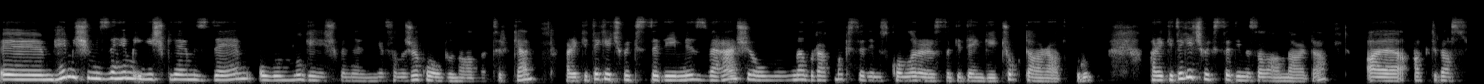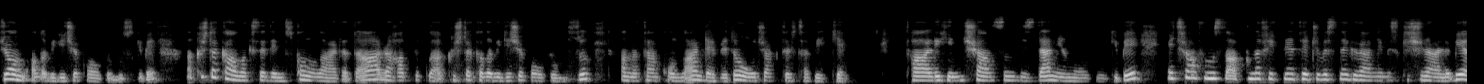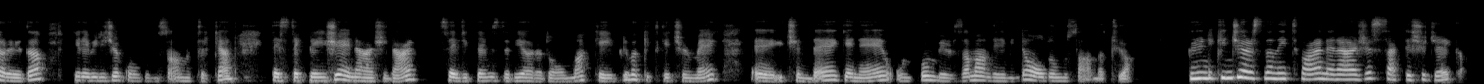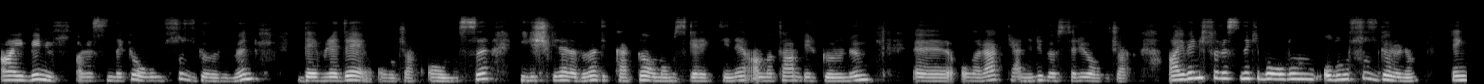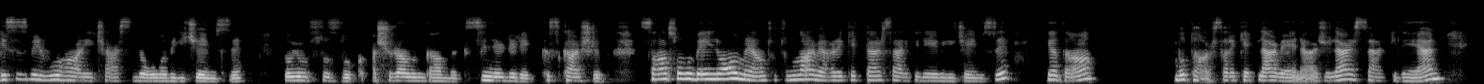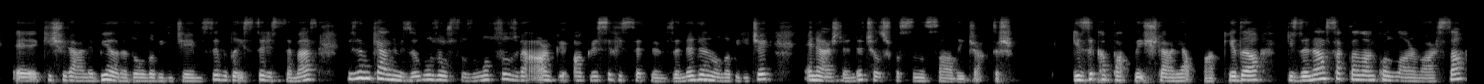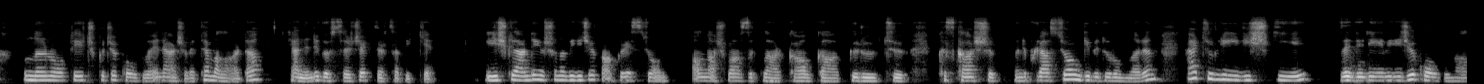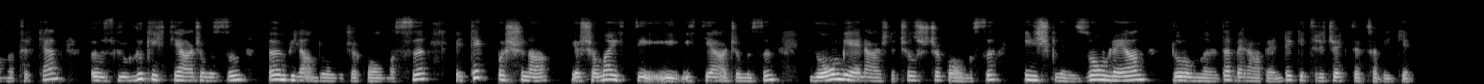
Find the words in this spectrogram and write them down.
Hem işimizde hem ilişkilerimizde olumlu gelişmelerin yaşanacak olduğunu anlatırken harekete geçmek istediğimiz ve her şeyi olumluğuna bırakmak istediğimiz konular arasındaki dengeyi çok daha rahat kurup harekete geçmek istediğimiz alanlarda aktivasyon alabilecek olduğumuz gibi akışta kalmak istediğimiz konularda da rahatlıkla akışta kalabilecek olduğumuzu anlatan konular devrede olacaktır tabii ki talihin, şansın bizden yana olduğu gibi etrafımızda aklına, fikrine, tecrübesine güvendiğimiz kişilerle bir araya da gelebilecek olduğumuzu anlatırken destekleyici enerjiler, sevdiklerimizle bir arada olmak, keyifli vakit geçirmek e, için de gene uygun bir zaman diliminde olduğumuzu anlatıyor. Günün ikinci yarısından itibaren enerji sertleşecek. Ay-Venüs arasındaki olumsuz görünümün devrede olacak olması ilişkiler adına dikkatli olmamız gerektiğini anlatan bir görünüm e, olarak kendini gösteriyor olacak. Ay-Venüs arasındaki bu olum, olumsuz görünüm dengesiz bir ruh hali içerisinde olabileceğimizi, doyumsuzluk, aşırı alınganlık, sinirlilik, kıskançlık, sağ sonu belli olmayan tutumlar ve hareketler sergileyebileceğimizi ya da bu tarz hareketler ve enerjiler sergileyen e, kişilerle bir arada olabileceğimizi, bu da ister istemez bizim kendimizi huzursuz, mutsuz ve ag- agresif hissetmemize neden olabilecek enerjilerin de çalışmasını sağlayacaktır. Gizli kapaklı işler yapmak ya da gizlenen saklanan konular varsa bunların ortaya çıkacak olduğu enerji ve temalarda kendini gösterecektir tabii ki. İlişkilerde yaşanabilecek agresyon, anlaşmazlıklar, kavga, gürültü, kıskançlık, manipülasyon gibi durumların her türlü ilişkiyi zedeleyebilecek olduğunu anlatırken özgürlük ihtiyacımızın ön planda olacak olması ve tek başına yaşama ihtiyacımızın yoğun bir enerjide çalışacak olması ilişkileri zorlayan durumları da beraberinde getirecektir tabii ki.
